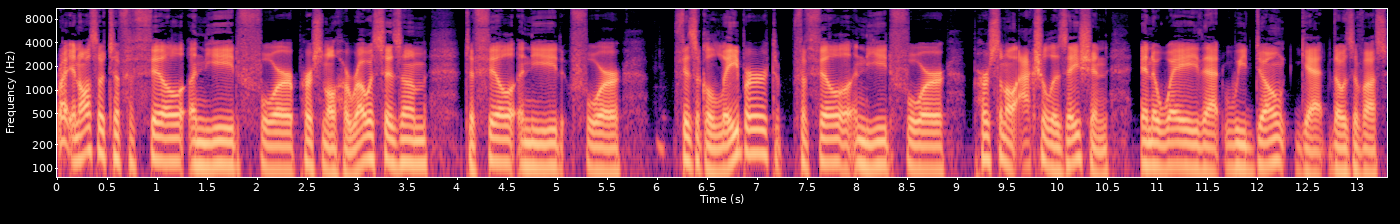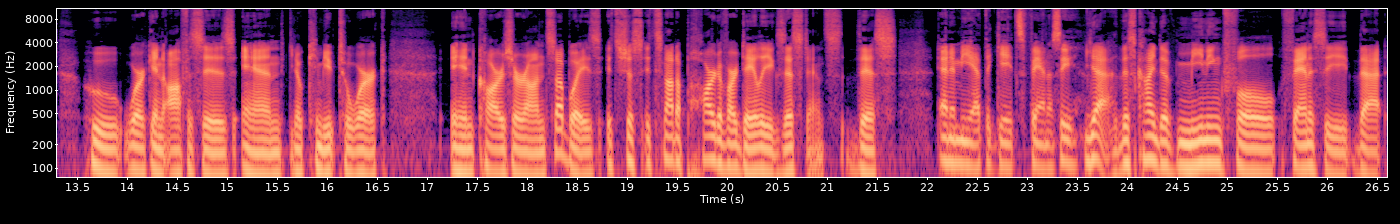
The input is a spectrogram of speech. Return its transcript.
Right, and also to fulfill a need for personal heroicism, to fill a need for physical labor, to fulfill a need for personal actualization in a way that we don't get those of us who work in offices and you know commute to work in cars or on subways. It's just it's not a part of our daily existence. This enemy at the gates fantasy. Yeah, this kind of meaningful fantasy that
